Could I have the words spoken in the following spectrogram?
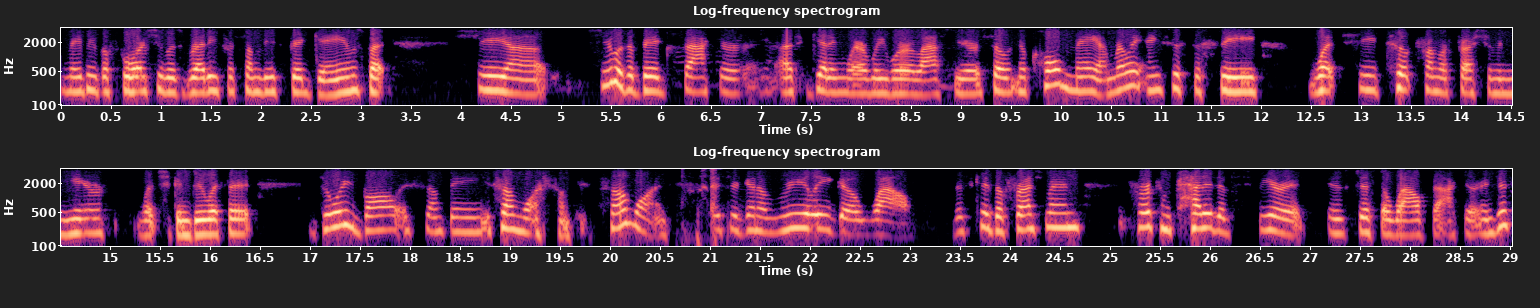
maybe before she was ready for some of these big games, but she uh, she was a big factor in us getting where we were last year. So Nicole May, I'm really anxious to see what she took from her freshman year, what she can do with it. Jordy Bahl is something, someone, someone that you're going to really go, wow, this kid's a freshman. Her competitive spirit is just a wow factor. And just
